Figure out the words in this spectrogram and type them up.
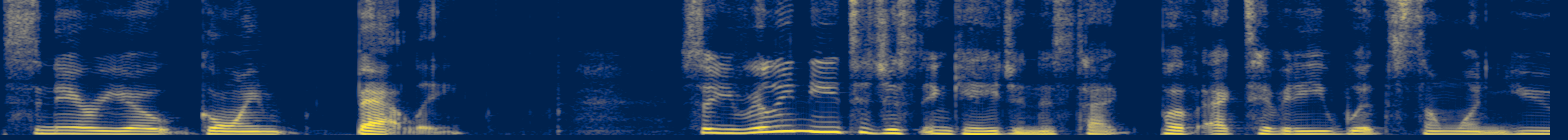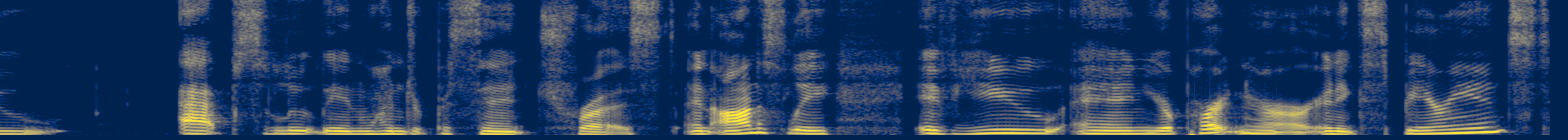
scenario going badly. So you really need to just engage in this type of activity with someone you absolutely and 100% trust. And honestly, if you and your partner are inexperienced,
